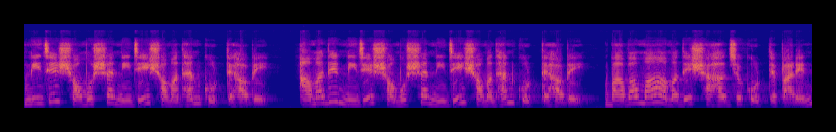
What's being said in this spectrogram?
নিজের সমস্যা নিজেই সমাধান করতে হবে। আমাদের নিজের সমস্যা নিজেই সমাধান করতে হবে। বাবা মা আমাদের সাহায্য করতে পারেন,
